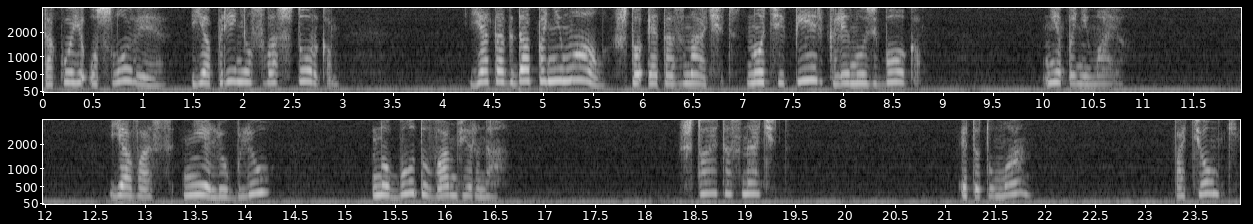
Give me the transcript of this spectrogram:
Такое условие я принял с восторгом. Я тогда понимал, что это значит, но теперь, клянусь Богом, не понимаю. Я вас не люблю, но буду вам верна. Что это значит? Это туман, потемки.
